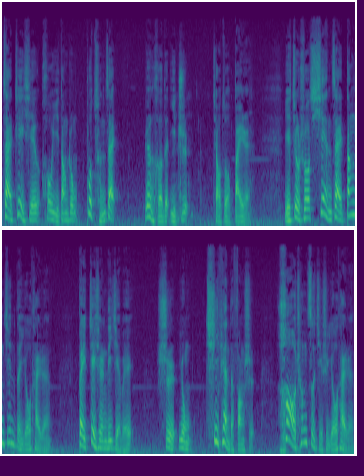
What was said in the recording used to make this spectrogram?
在这些后裔当中不存在任何的一支叫做白人，也就是说，现在当今的犹太人被这些人理解为是用欺骗的方式，号称自己是犹太人，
